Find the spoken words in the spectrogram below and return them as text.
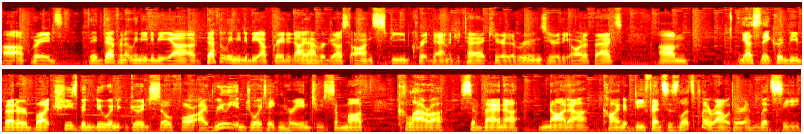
uh, upgrades. They definitely need to be uh, definitely need to be upgraded. I have her just on speed, crit, damage, attack. Here are the runes. Here are the artifacts. Um, Yes, they could be better, but she's been doing good so far. I really enjoy taking her into Samoth, Clara, Savannah, Nana kind of defenses. Let's play around with her and let's see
